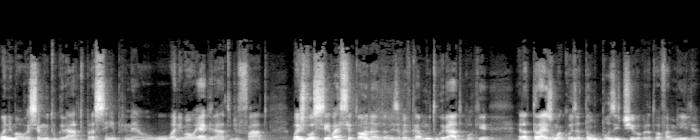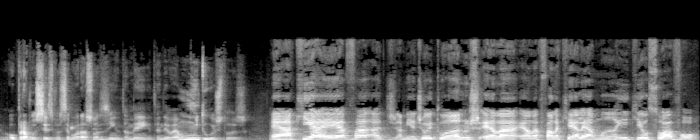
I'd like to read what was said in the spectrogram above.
o animal vai ser muito grato para sempre, né? O, o animal é grato de fato, mas você vai se tornar também, você vai ficar muito grato porque ela traz uma coisa tão positiva para tua família ou para você se você morar sozinho também, entendeu? É muito gostoso. É, aqui a Eva, a, minha de 8 anos, ela, ela fala que ela é a mãe e que eu sou a avó.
